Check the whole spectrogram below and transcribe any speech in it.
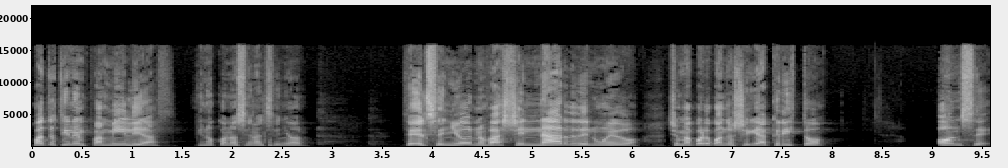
¿Cuántos tienen familias que no conocen al Señor? El Señor nos va a llenar de nuevo. Yo me acuerdo cuando llegué a Cristo, 11,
